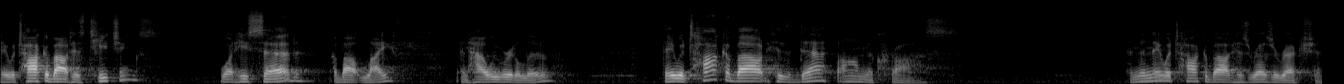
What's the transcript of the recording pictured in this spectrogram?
They would talk about his teachings, what he said about life and how we were to live. They would talk about his death on the cross. And then they would talk about his resurrection.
